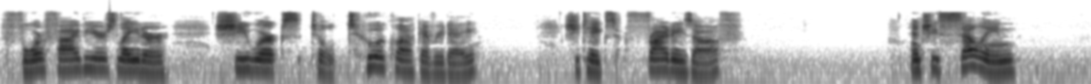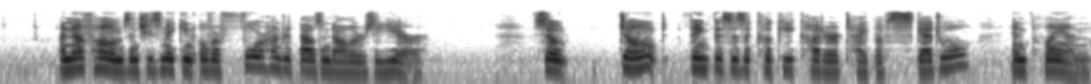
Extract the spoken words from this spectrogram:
four or five years later, she works till 2 o'clock every day. She takes Fridays off, and she's selling enough homes and she's making over $400,000 a year. So don't think this is a cookie cutter type of schedule and plan.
